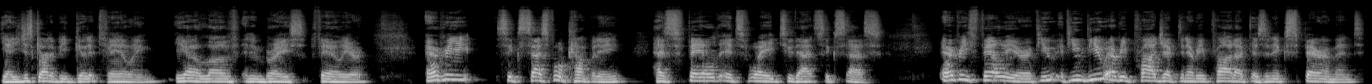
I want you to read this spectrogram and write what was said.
Yeah, you just got to be good at failing. You got to love and embrace failure. Every successful company has failed its way to that success. every failure, if you if you view every project and every product as an experiment,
